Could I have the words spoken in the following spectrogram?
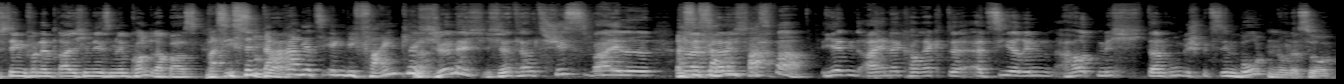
singen von den drei Chinesen mit dem Kontrabass. Was ist denn Super. daran jetzt irgendwie feindlich? Natürlich, ich hätte halt Schiss, weil Das äh, ist doch unfassbar. irgendeine korrekte Erzieherin haut mich dann ungespitzt in den Boden oder so.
